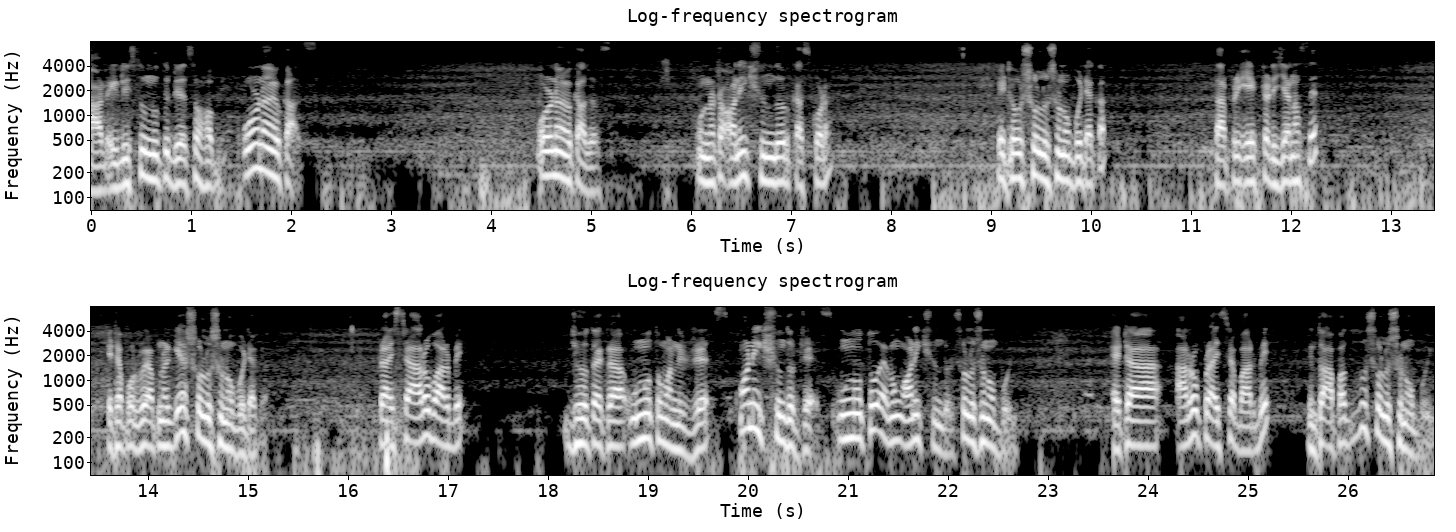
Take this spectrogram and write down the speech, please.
আর এগুলি সুন্নতি ড্রেসও হবে। ওড়নায়ও কাজ। ওড়নায়ও কাজ আছে। ওড়নাটা অনেক সুন্দর কাজ করা। এটাও ষোলোশো নব্বই টাকা। তারপরে একটা ডিজাইন আছে। এটা পড়বে আপনার গিয়ে ষোলোশো নব্বই টাকা। প্রাইসটা আরও বাড়বে। যেহেতু একটা উন্নত মানের ড্রেস, অনেক সুন্দর ড্রেস, উন্নত এবং অনেক সুন্দর, ষোলোশো নব্বই। এটা আরও প্রাইসটা বাড়বে, কিন্তু আপাতত ষোলোশো নব্বই।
